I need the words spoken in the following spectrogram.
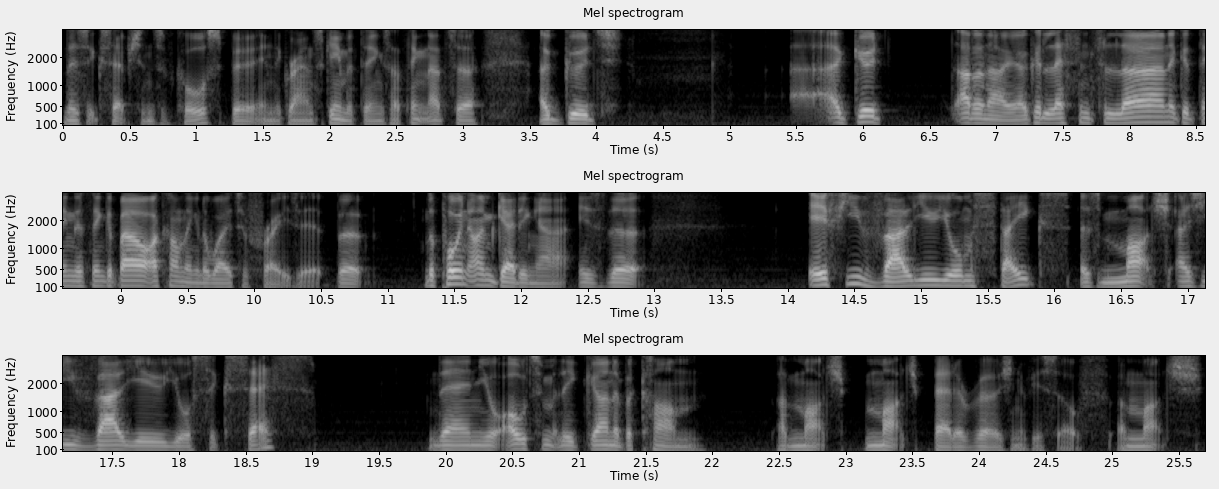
There's exceptions, of course, but in the grand scheme of things, I think that's a a good a good I don't know a good lesson to learn, a good thing to think about. I can't think of a way to phrase it, but the point I'm getting at is that if you value your mistakes as much as you value your success, then you're ultimately going to become a much, much better version of yourself, a much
